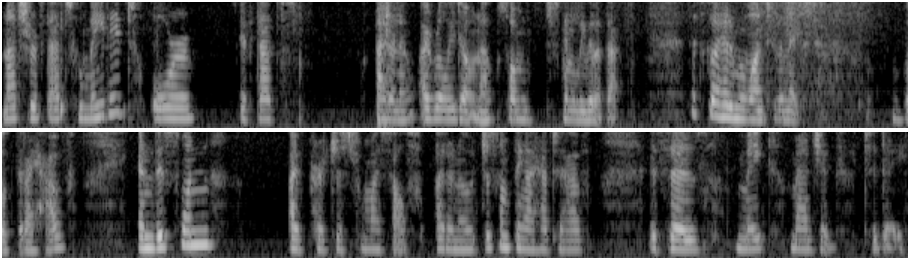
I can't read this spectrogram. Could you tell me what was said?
Not sure if that's who made it or if that's I don't know. I really don't know. So I'm just going to leave it at that. Let's go ahead and move on to the next book that I have. And this one I purchased for myself. I don't know, just something I had to have. It says, Make Magic Today.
